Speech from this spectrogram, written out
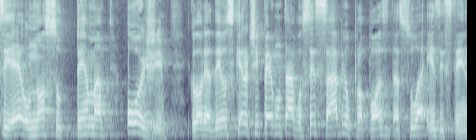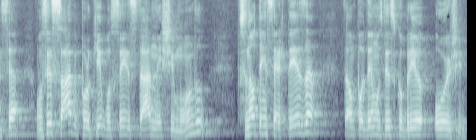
esse é o nosso tema hoje. Glória a Deus. Quero te perguntar: você sabe o propósito da sua existência? Você sabe por que você está neste mundo? Se não tem certeza, então podemos descobrir hoje.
